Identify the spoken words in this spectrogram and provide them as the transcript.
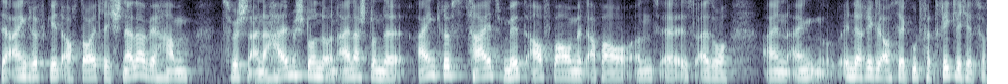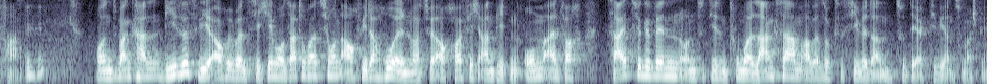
Der Eingriff geht auch deutlich schneller. Wir haben zwischen einer halben Stunde und einer Stunde Eingriffszeit mit Aufbau, mit Abbau und äh, ist also ein, ein in der Regel auch sehr gut verträgliches Verfahren. Mhm. Und man kann dieses, wie auch übrigens die Chemosaturation, auch wiederholen, was wir auch häufig anbieten, um einfach Zeit zu gewinnen und diesen Tumor langsam, aber sukzessive dann zu deaktivieren zum Beispiel.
